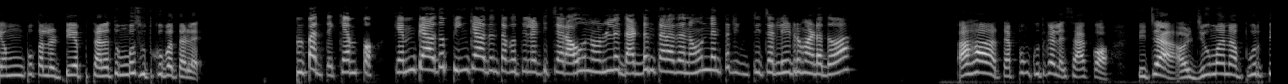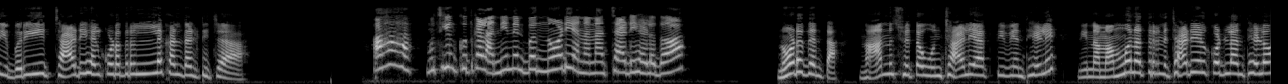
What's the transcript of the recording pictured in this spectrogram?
ಕೆಂಪು ಕಲರ್ ಟೇಪ್ ತಲೆ ತುಂಬಾ ಸುತ್ಕೊ ಬರ್ತಾಳೆ ಸಾಕು. ಟೀಚರ್ ಪೂರ್ತಿ ಬರೀ ಚಾಡಿ ಹೇಳ್ಕೊಡೋದ್ರಲ್ಲೇ ಕಳ್ದಳ್ ಟೀಚರ್ ನೋಡದಂತ? ನಾನು ಶ್ವೇತ ಒಂದ್ ಚಾಳಿ ಹಾಕ್ತೀವಿ ಅಂತ ಹೇಳಿ ನೀನ್ ನಮ್ಮ ಅಮ್ಮನ ಹತ್ರನೇ ಚಾಡಿ ಹೇಳ್ಕೊಡ್ಲಾ ಅಂತ ಹೇಳು.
